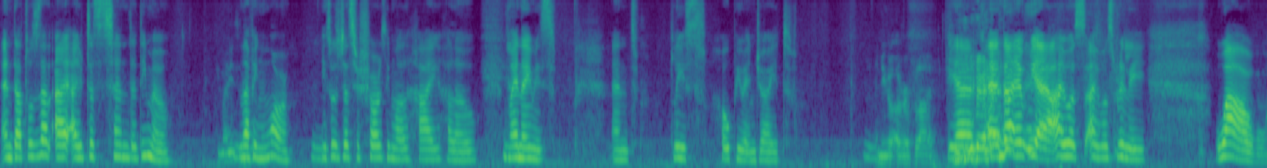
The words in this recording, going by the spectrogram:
and that was that. I, I just sent a demo, Amazing. nothing more. It was just a short email. Hi, hello, my name is, and please hope you enjoy it. And you got a reply. Yeah, and I yeah I was I was really wow.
